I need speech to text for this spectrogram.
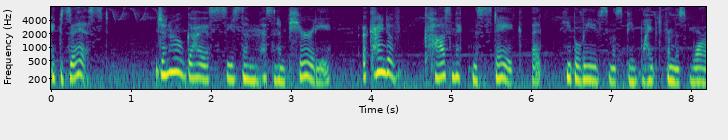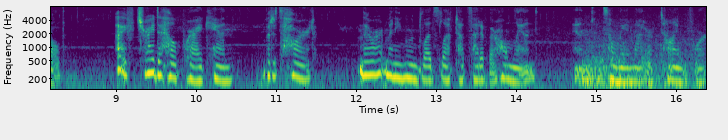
exist. General Gaius sees them as an impurity, a kind of cosmic mistake that he believes must be wiped from this world. I've tried to help where I can, but it's hard. There aren't many Moonbloods left outside of their homeland, and it's only a matter of time before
